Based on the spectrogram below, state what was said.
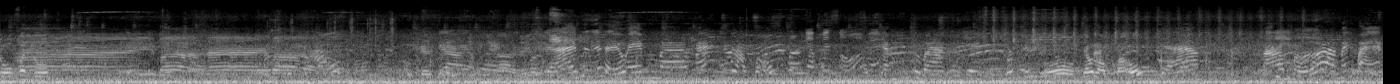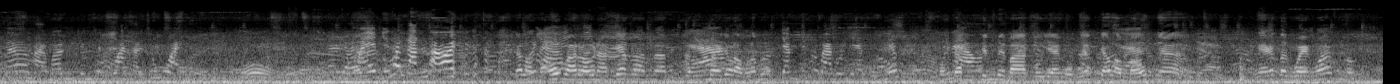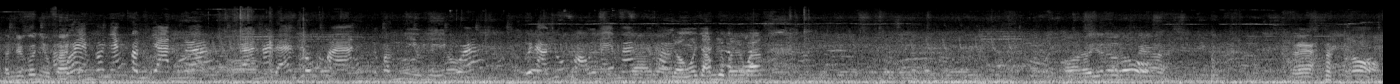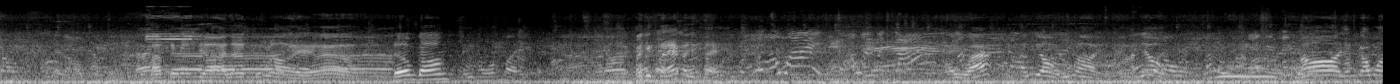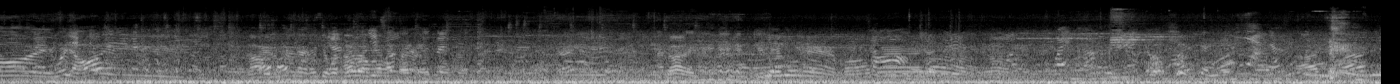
ruột phanh ruột hai ba hai ba ok à. Dạ em xin giới thiệu em à, bán cháo lòng bà Út cà phê sữa 193 cô vàng nhất ồ cháu lòng bà út. Dạ. Mà bữa mấy bạn á, mà bên chương trình quanh là xuống quay ồ. Mà em chỉ thích anh thôi. Cháu lòng bà út mà rồi nè ghét anh anh, anh Dạ. mê cháu lòng lắm á. 193 cô vàng quận nhất Bữa nào 193 cô Giang một nhất cháu lòng bà út nha. Nghe cái tên quen quá hình như có nhiều fan bữa em có nhắn tin cho anh đó Dạ anh nói để anh xuống mà anh bận nhiều việc quá. Bữa nào xuống ngồi mẹ em ăn dọn ở trong cho bên quan Rồi đây không nghe nè. Bấm được lên trời lên đúng rồi à. được không? Con. Đi muốn mày có chân té có chân té. Út ơi út ơi mình có hay quá. Ấn vô đúng rồi. Mạnh vô. Rồi thành công rồi quá giỏi rồi đúng rồi con chụp hình theo lên rồi đi luôn nè một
